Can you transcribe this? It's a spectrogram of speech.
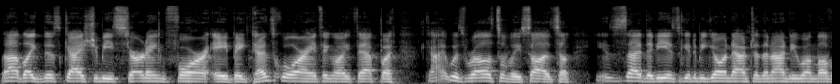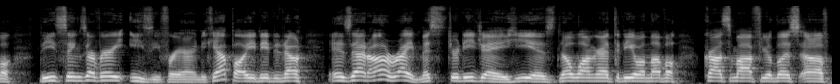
Not like this guy should be starting for a Big Ten school or anything like that, but guy was relatively solid. So he decided that he is going to be going down to the 91 level. These things are very easy for your handicap. All you need to know is that, all right, Mr. DJ, he is no longer at the D1 level. Cross him off your list of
